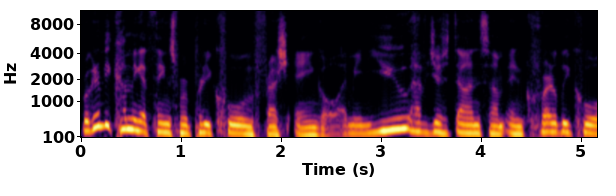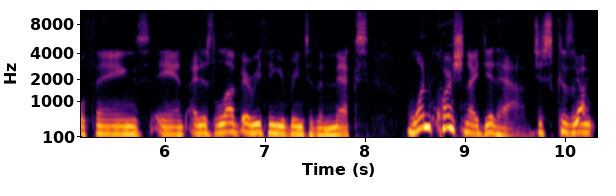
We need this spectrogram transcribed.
we're going to be coming at things from a pretty cool and fresh angle. I mean, you have just done some incredibly cool things, and I just love everything you bring to the mix. One question I did have, just because yeah. I'm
